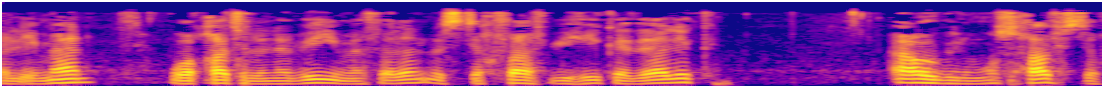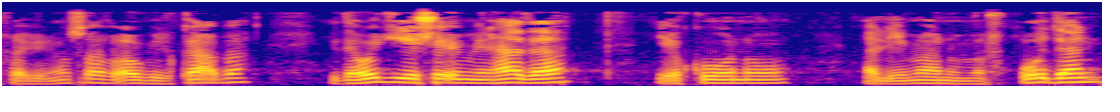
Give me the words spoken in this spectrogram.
الإيمان. وقتل النبي مثلا الاستخفاف به كذلك أو بالمصحف استخفاف بالمصحف أو بالكعبة. إذا وجد شيء من هذا يكون الإيمان مفقودا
